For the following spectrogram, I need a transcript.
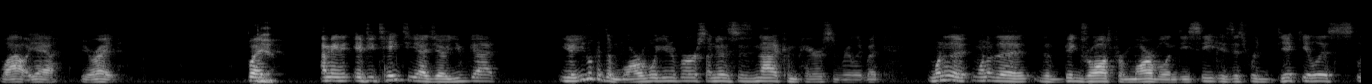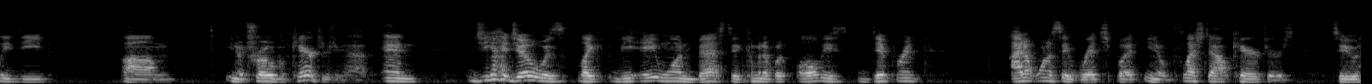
Wow, yeah, you're right. But Yeah. I mean, if you take GI Joe, you've got, you know, you look at the Marvel universe. I know this is not a comparison really, but one of the one of the the big draws for Marvel and DC is this ridiculously deep, um, you know, trove of characters you have, and GI Joe was like the A one best at coming up with all these different. I don't want to say rich, but you know, fleshed out characters to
